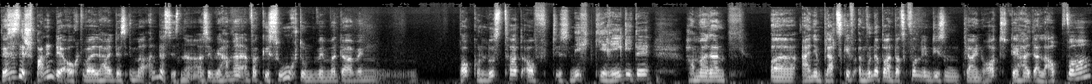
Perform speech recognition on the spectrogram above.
das ist das Spannende auch, weil halt das immer anders ist. Ne? Also wir haben halt einfach gesucht und wenn man da wenn Bock und Lust hat auf das nicht geregelte, haben wir dann äh, einen Platz, einen wunderbaren Platz gefunden in diesem kleinen Ort, der halt erlaubt war.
